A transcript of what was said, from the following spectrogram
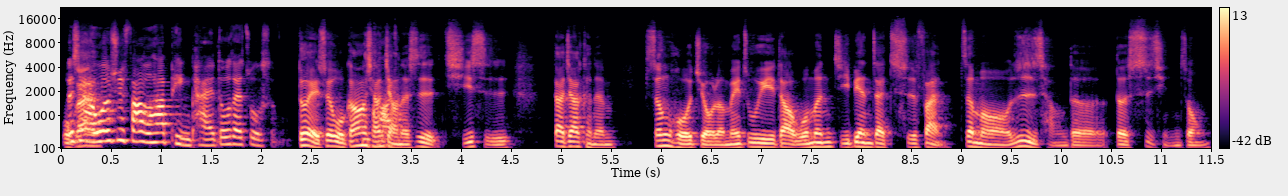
而且还会去 follow 他品牌都在做什么。对，所以我刚刚想讲的是，其实大家可能生活久了没注意到，我们即便在吃饭这么日常的的事情中。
